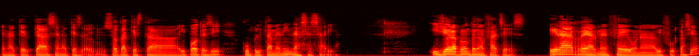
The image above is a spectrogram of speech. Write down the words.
en aquest cas, en aquest, sota aquesta hipòtesi, completament innecessària. I jo la pregunta que em faig és, era realment fer una bifurcació?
